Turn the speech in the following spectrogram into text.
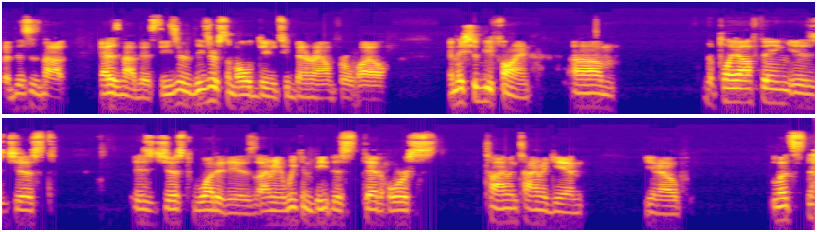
but this is not that is not this. These are these are some old dudes who've been around for a while, and they should be fine. Um, the playoff thing is just is just what it is. I mean, we can beat this dead horse time and time again. You know, let's.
